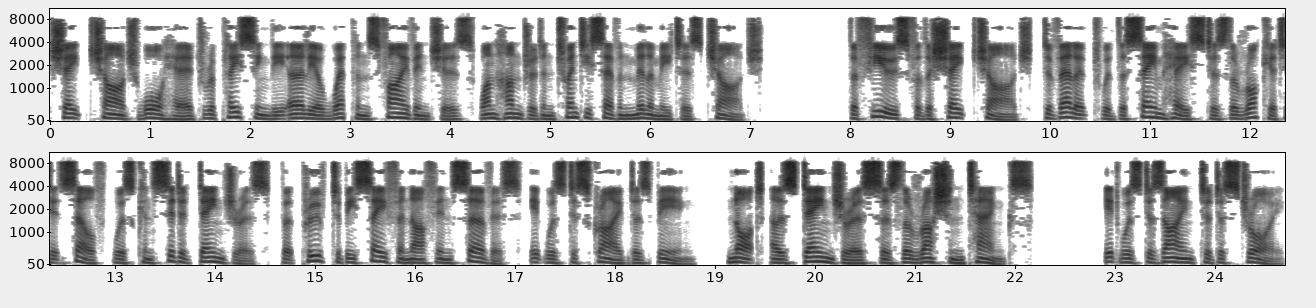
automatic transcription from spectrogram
shaped charge warhead replacing the earlier weapon's 5 inches 127 mm charge. The fuse for the shaped charge, developed with the same haste as the rocket itself, was considered dangerous, but proved to be safe enough in service. It was described as being not as dangerous as the Russian tanks. It was designed to destroy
